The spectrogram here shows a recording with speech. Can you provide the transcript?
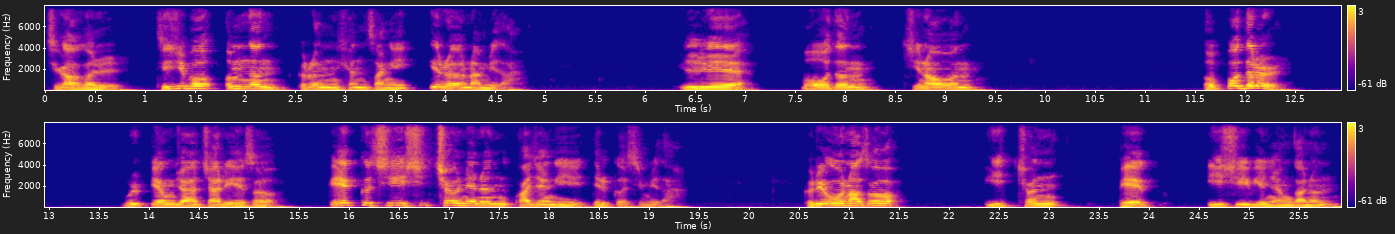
지각을 뒤집어 엎는 그런 현상이 일어납니다. 인류의 모든 지나온 업보들을 물병자 자리에서 깨끗이 씻어내는 과정이 될 것입니다. 그리고 나서 2120여 년간은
